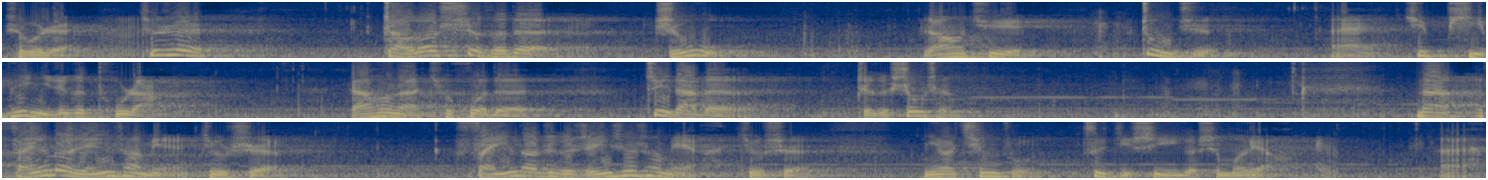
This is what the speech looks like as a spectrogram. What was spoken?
是不是？就是找到适合的植物，然后去种植，哎，去匹配你这个土壤，然后呢，去获得最大的这个收成。那反映到人上面，就是反映到这个人生上面啊，就是你要清楚自己是一个什么料，哎，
